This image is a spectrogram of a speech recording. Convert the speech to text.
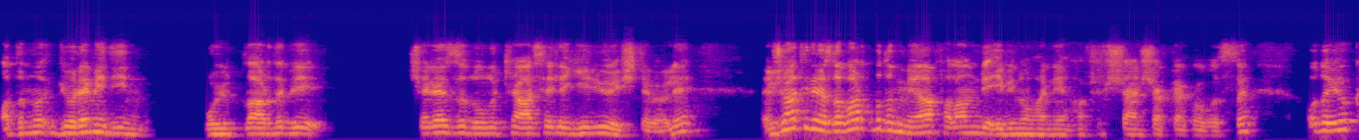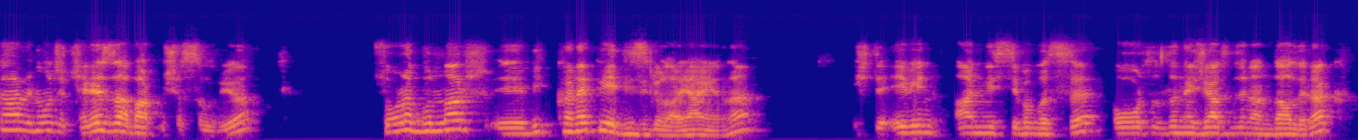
adamı göremediğin boyutlarda bir çerezle dolu kaseyle geliyor işte böyle. Necati biraz abartmadın mı ya falan diyor evin o hani hafif şen şakrak babası. O da yok abi ne olacak çerezle abartmış asıl diyor. Sonra bunlar e, bir kanepeye diziliyorlar yan yana. İşte evin annesi babası, ortada Necati denen dalarak,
